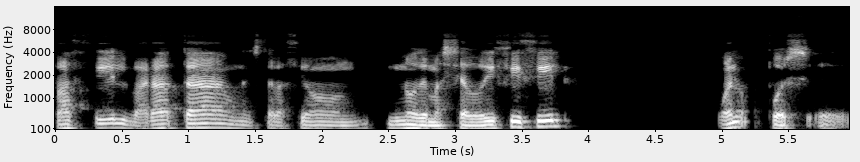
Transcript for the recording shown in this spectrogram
fácil, barata, una instalación no demasiado difícil. Bueno, pues eh,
